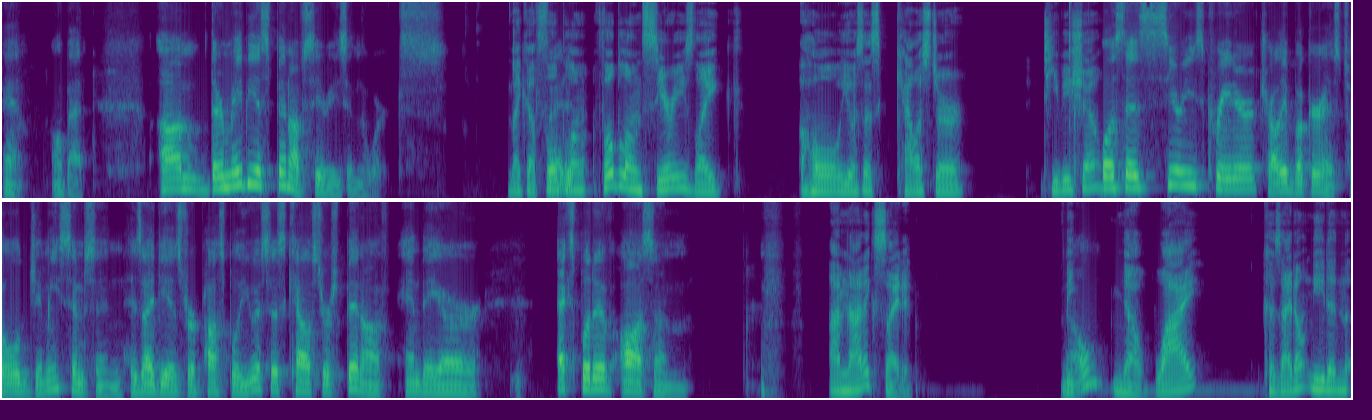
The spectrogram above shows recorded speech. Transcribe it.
man, all bad. Um, there may be a spin-off series in the works. Like a full blown full blown series, like a whole USS Callister TV show. Well, it says series creator Charlie Brooker has told Jimmy Simpson his ideas for a possible USS Callister spin-off, and they are expletive awesome. I'm not excited. Be- No, No, why? Because I don't need a,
